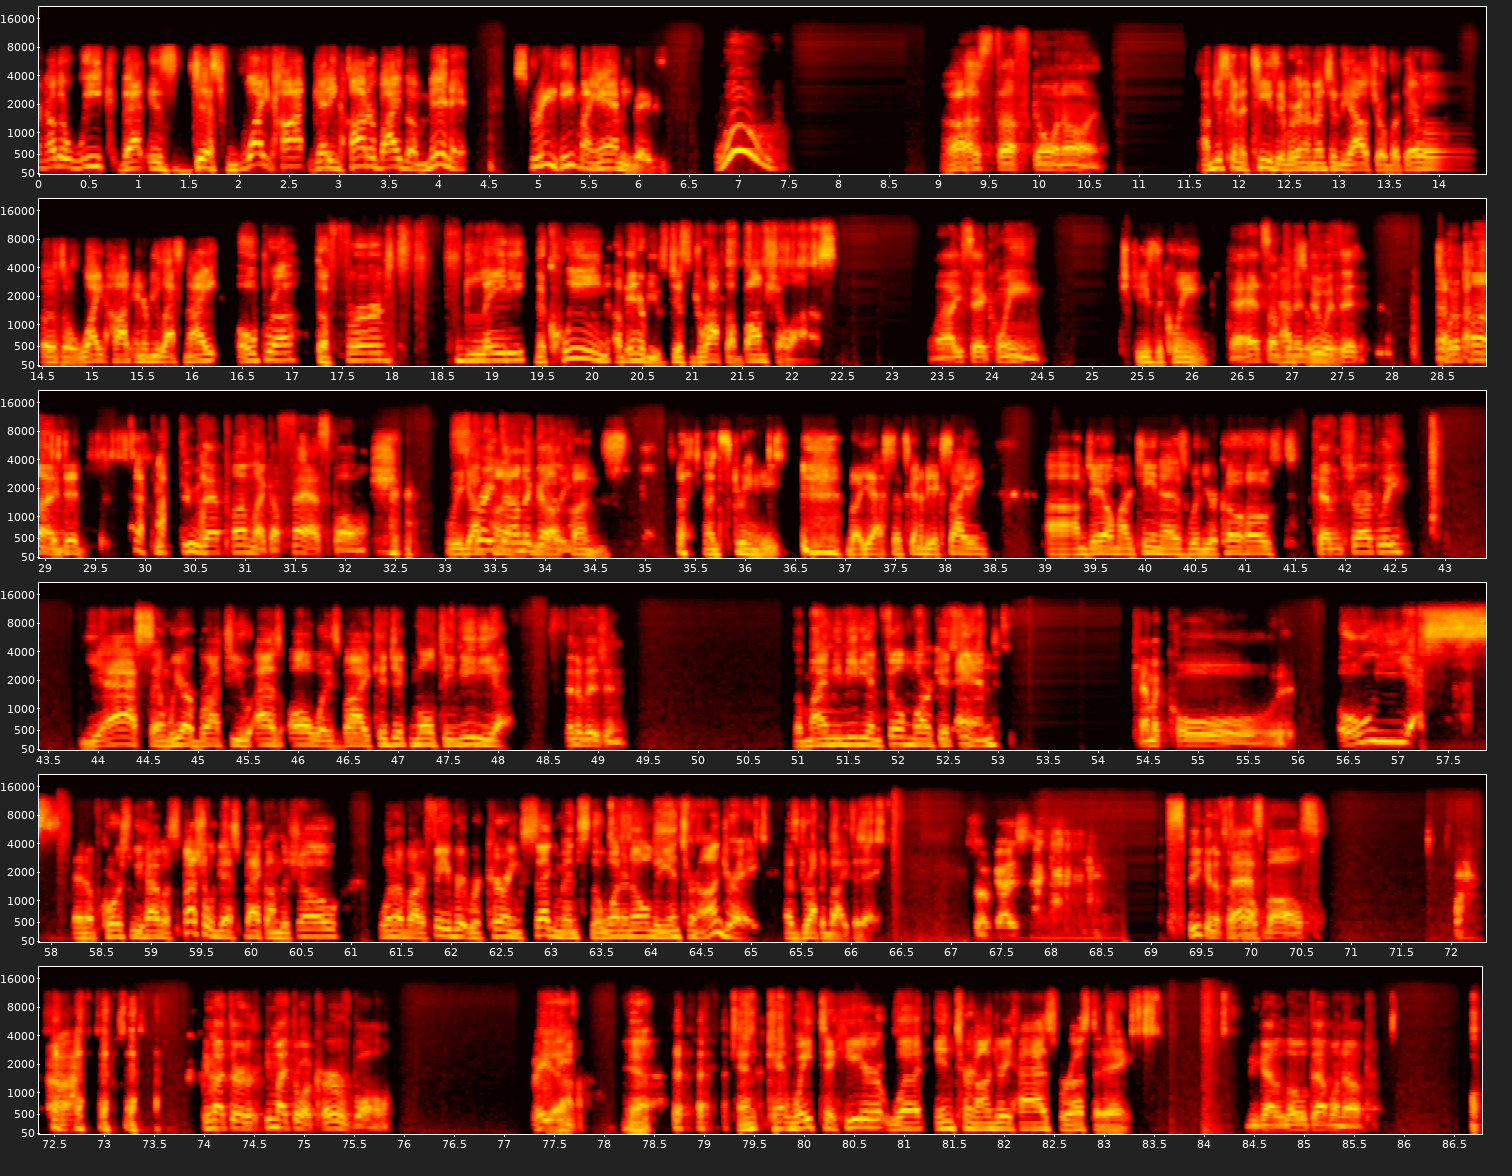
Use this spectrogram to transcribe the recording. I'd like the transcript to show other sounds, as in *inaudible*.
another week that is just white hot, getting hotter by the minute. Screen Heat Miami, baby. Woo! A lot of stuff going on. I'm just going to tease it. We're going to mention the outro, but there was a white hot interview last night. Oprah, the first lady, the queen of interviews, just dropped a bombshell on us. Wow, you said queen. She's the queen. That had something Absolutely. to do with it. What a pun. it did. you threw that pun like a fastball. We got straight puns. down the gully. puns. *laughs* that's screen heat. But yes, that's going to be exciting. Uh, I'm JL Martinez with your co-host Kevin Sharpley. Yes, and we are brought to you as always by Kijik Multimedia, Cinevision, the Miami Media and Film Market, and Chemical. Oh yes, and of course we have a special guest back on the show. One of our favorite recurring segments, the one and only intern Andre, is dropping by today. What's up, guys? Speaking of fastballs, uh, he might throw he might throw a curveball. Maybe. Yeah. Yeah. can't can't wait to hear what intern Andre has for us today. We got to load that one up.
